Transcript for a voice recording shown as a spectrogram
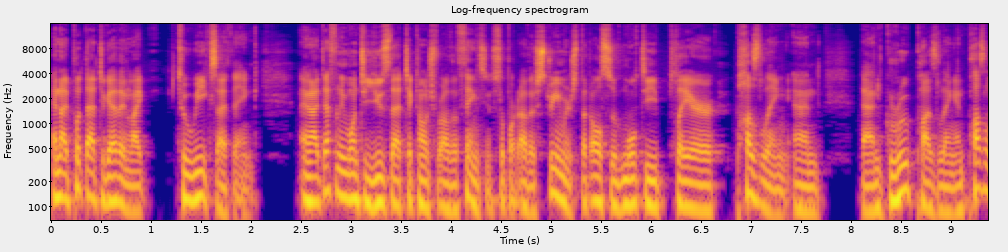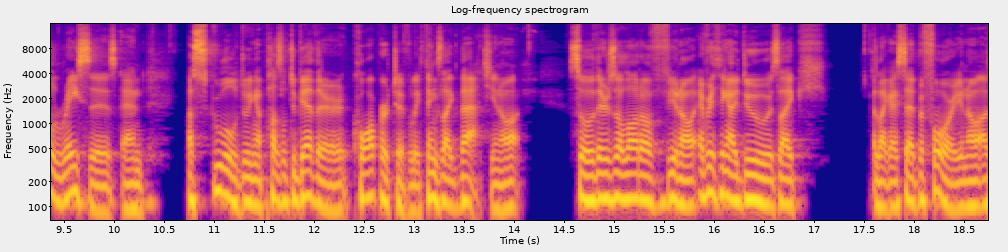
And I put that together in like two weeks, I think. And I definitely want to use that technology for other things, you know, support other streamers, but also multiplayer puzzling and and group puzzling and puzzle races and a school doing a puzzle together cooperatively, things like that, you know. So there's a lot of, you know, everything I do is like, like I said before, you know, uh,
